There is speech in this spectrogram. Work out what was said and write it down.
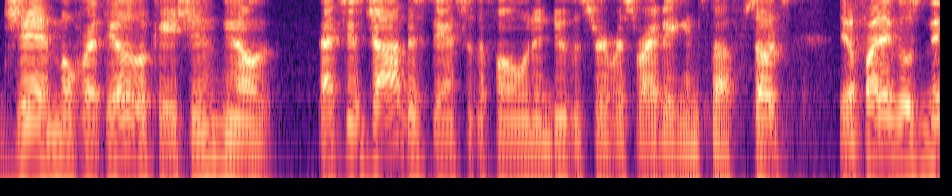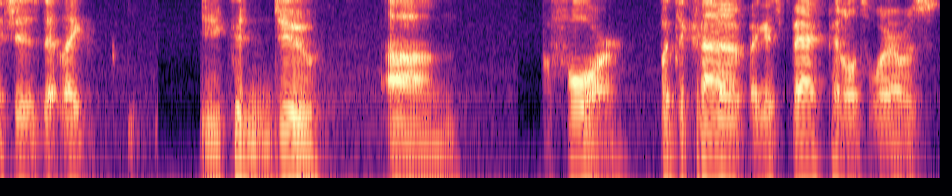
Jim over at the other location, you know, that's his job is to answer the phone and do the service writing and stuff. So it's you know finding those niches that like you couldn't do um, before, but to kind of I guess backpedal to where I was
